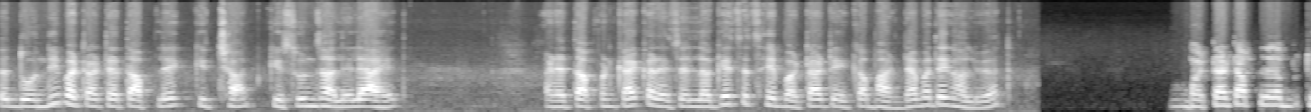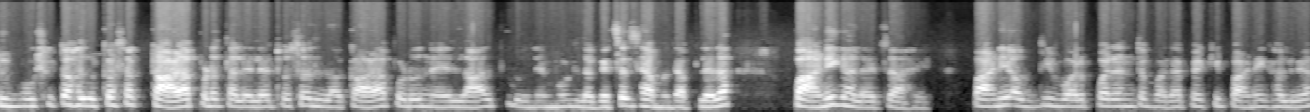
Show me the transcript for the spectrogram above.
तर दोन्ही बटाटे आता आपले कि छान किसून झालेले आहेत. आणि आता आपण काय करायचं? लगेचच हे बटाटे एका भांड्यामध्ये घालूयात. बटाटा आपल्याला तुम्ही बघू शकता हलकासा काळा पडत आलेला आहे. तो असं काळा पडू नये लाल पडू नये म्हणून लगेचच ह्यामध्ये आपल्याला पाणी घालायचं आहे. पाणी अगदी वरपर्यंत बऱ्यापैकी पाणी घालूया.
